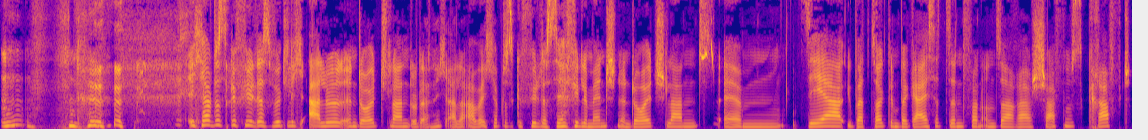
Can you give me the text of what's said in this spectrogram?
ich habe das Gefühl, dass wirklich alle in Deutschland, oder nicht alle, aber ich habe das Gefühl, dass sehr viele Menschen in Deutschland ähm, sehr überzeugt und begeistert sind von unserer Schaffenskraft.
